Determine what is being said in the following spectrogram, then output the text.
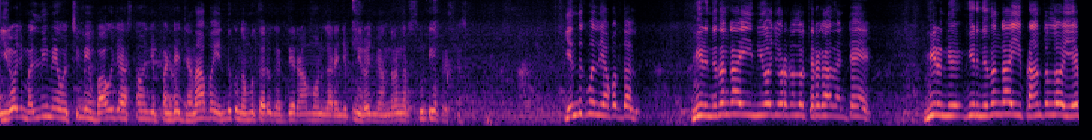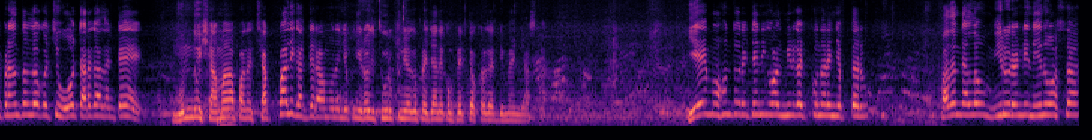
ఈరోజు మళ్ళీ మేము వచ్చి మేము బాగు చేస్తామని చెప్పంటే జనాభా ఎందుకు నమ్ముతారు గద్దె రామ్మోహన్ గారు అని చెప్పి ఈరోజు మేము అందరం గారు సూటిగా ప్రశ్నిస్తాం ఎందుకు మళ్ళీ అబద్ధాలు? మీరు నిజంగా ఈ నియోజకవర్గంలో తిరగాలంటే మీరు ని- మీరు నిజంగా ఈ ప్రాంతంలో ఏ ప్రాంతంలోకి వచ్చి ఓటు అరగాలంటే ముందు క్షమాపణ చెప్పాలి గద్దె రాము అని చెప్పి ఈరోజు తూర్పు నియోజక ప్రజానికం ప్రతి ఒక్కరిగా డిమాండ్ చేస్తారు ఏ మొహంతో రిటైనింగ్ వాళ్ళు మీరు కట్టుకున్నారని చెప్తారు? పదండి వెళ్దాం. మీరు రండి నేను వస్తా.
